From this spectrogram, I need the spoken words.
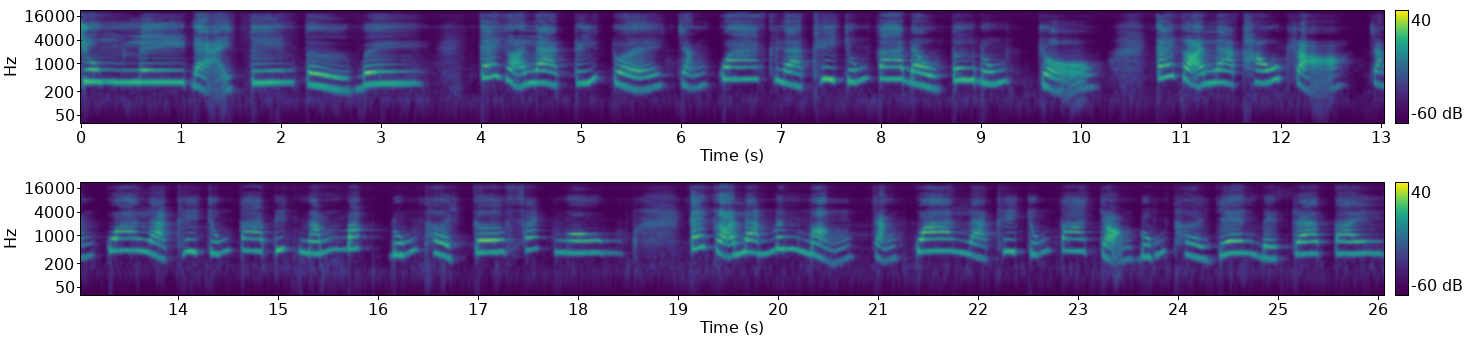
Trung ly đại tiên từ bi. Cái gọi là trí tuệ chẳng qua là khi chúng ta đầu tư đúng chỗ. Cái gọi là thấu rõ chẳng qua là khi chúng ta biết nắm bắt đúng thời cơ phát ngôn. Cái gọi là minh mẫn chẳng qua là khi chúng ta chọn đúng thời gian để ra tay.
